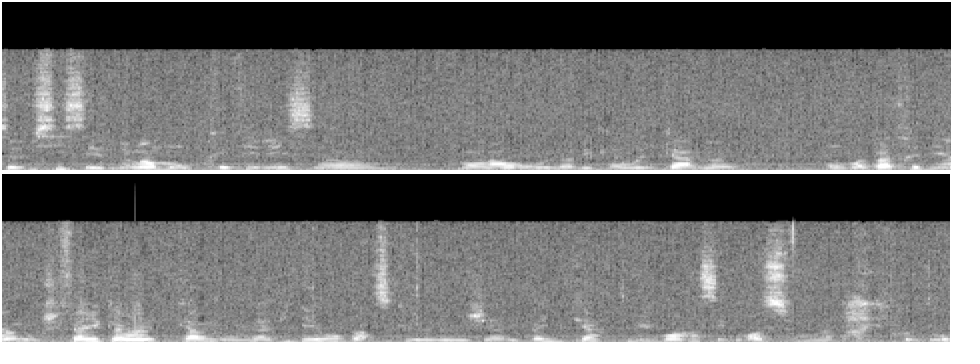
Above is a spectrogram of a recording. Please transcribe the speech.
Celui-ci, c'est vraiment mon préféré. C'est un... Bon, là, avec la webcam on voit pas très bien. Donc j'ai fait avec la webcam ma vidéo parce que j'avais pas une carte mémoire assez grosse sur mon appareil photo.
